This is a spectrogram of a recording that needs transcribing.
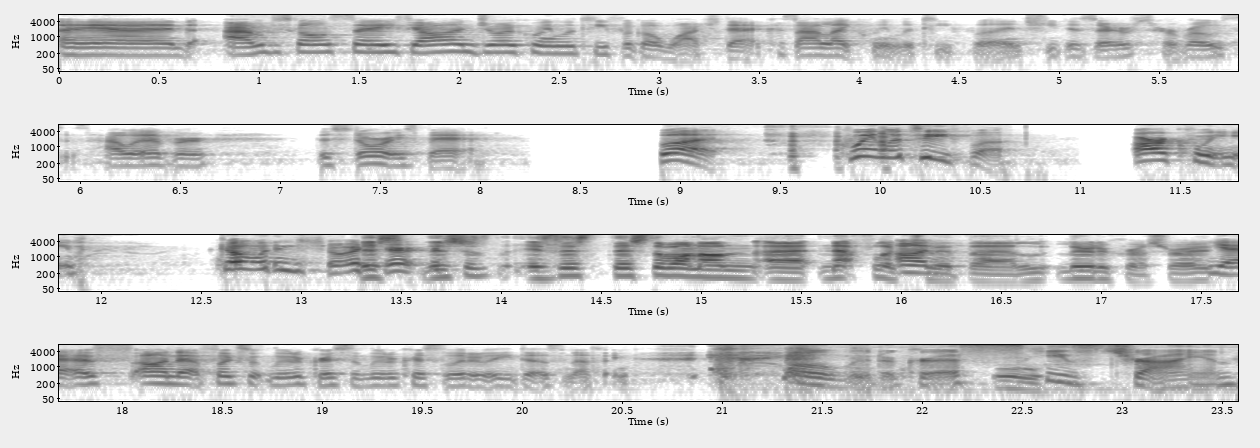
and I'm just gonna say if y'all enjoy Queen Latifah, go watch that because I like Queen Latifah and she deserves her roses. However, the story's bad, but Queen Latifah, our queen. Go enjoy this, her. This is is this this the one on uh, Netflix on, with uh, Ludacris, right? Yes, on Netflix with Ludacris, and Ludacris literally does nothing. oh, Ludacris, Ooh. he's trying.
